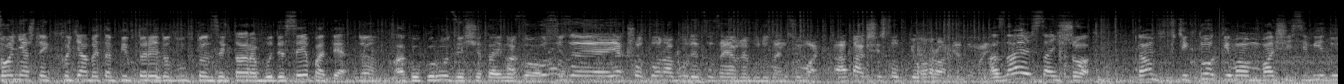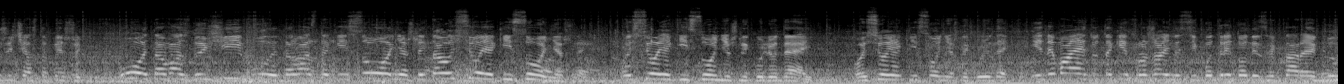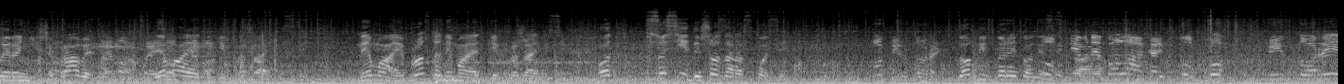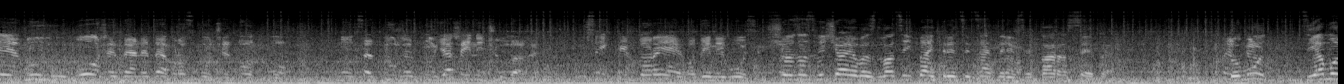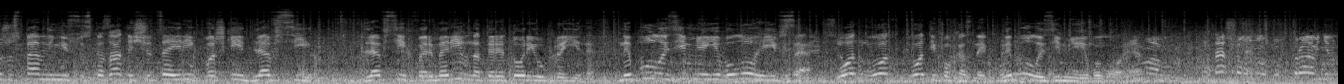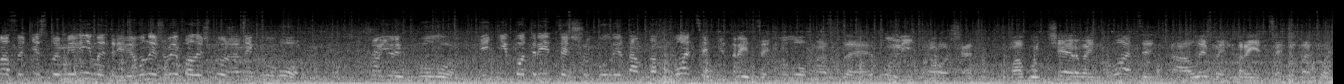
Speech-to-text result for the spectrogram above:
Соняшник хоча б там півтори до двох тонн з гектара буде сипати, Да. а кукурудзи ще та й А ну зовсім. кукурузи, якщо тона буде, то це я вже буду танцювати. А так 600 кг, я думаю. А знаєш, Сань, що? Там в Тіктокі вам в вашій сім'ї дуже часто пишуть: ой, та у вас дощі були, та у вас такий соняшник, та ось о, який соняшник. Ось о, який соняшник у людей. Ось о, який соняшник у людей. І немає тут таких врожайностей по 3 тонни з гектара, як були раніше, правильно? Нема, це Немає таких врожайностей. Немає, просто немає таких врожайностей. От сусіди що зараз косять? До півтори. До півтори тонни з з ким не гектара. балакай, тут до півтори, ну може де-не-де проскочить до двох. Ну це дуже, ну я ще й не чув навіть. У всіх півтори, 1,8. Що зазвичай у вас 25-30 центнерів з гектара сипе. Тому я можу з певненістю сказати, що цей рік важкий для всіх, для всіх фермерів на території України. Не було зимньої вологи і все. От, от, от і показник. Не було зимньої вологи. Нема. Ну, Те, що воно в травні в нас оті 100 мм, і вони ж випали ж теж не кругом, що їх було. І ті по 30, що були там, там 20 і 30 було в нас, е, ну літнього ще. Мабуть, червень 20, а липень 30 отако.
